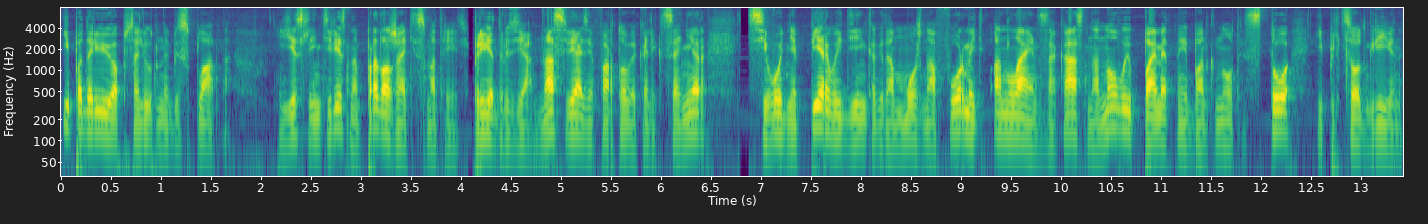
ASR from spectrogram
и подарю ее абсолютно бесплатно – если интересно, продолжайте смотреть. Привет, друзья! На связи фартовый коллекционер. Сегодня первый день, когда можно оформить онлайн-заказ на новые памятные банкноты 100 и 500 гривен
